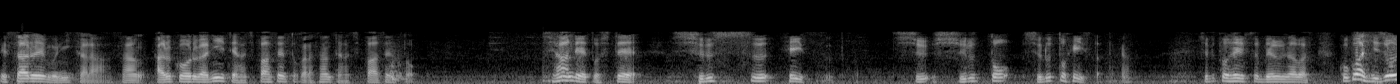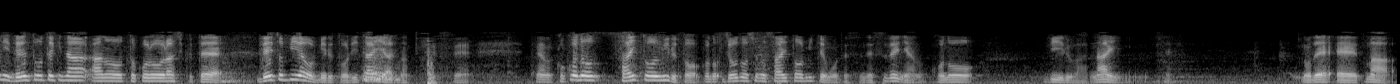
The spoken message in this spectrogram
SRM2 から3。アルコールが2.8%から3.8%。市販例として、シュルスヘイス、シュシュルト、シュルトヘイスだったかな？シルトヘイス・ベルナバス。ここは非常に伝統的なあのところらしくて、デートビアを見るとリタイアになっててですね、あのここのサイトを見ると、この浄土市のサイトを見てもですね、すでにあのこのビールはないんですね。ので、えー、まあ、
